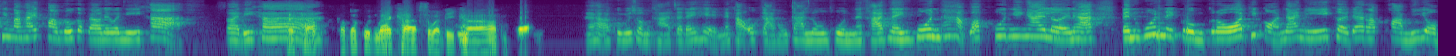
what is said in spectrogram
ที่มาให้ความรู้กับเราในวันนี้ค่ะ สวัสดีค่ะ ได้ครับ ขอบพระคุณมากครับ สวัสดีครับ นะคะคุณผู้ชมคะจะได้เห็นนะคะ โอกาสของการลงทุนนะคะ ในหุ้นถ้าหากว่าพูดง่าย ๆเลยนะคะ เป็นหุ้นในกลุ่มโกรทที่ก่อนหน้านี้เคยได้รับความนิยม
